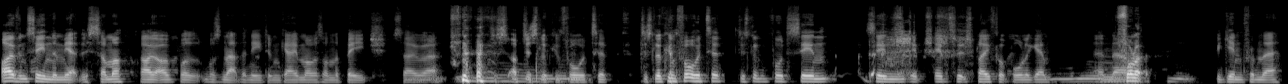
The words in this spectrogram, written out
I haven't seen them yet this summer. I, I was, wasn't at the Needham game. I was on the beach, so uh, just, I'm just looking forward to just looking forward to just looking forward to seeing seeing Ip- Ipswich play football again and uh, begin from there.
